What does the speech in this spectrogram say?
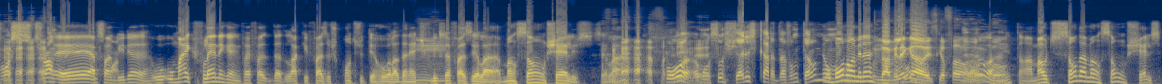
Force Strong. é, a This one. família. O, o Mike Flanagan vai fa- da- lá que faz os contos de terror lá da Netflix, Hum. vai fazer lá Mansão Shellys, sei lá. Pô, a mansão Sheriff, cara, dava um até um. É um bom nome, né? Um nome legal, é isso que eu falo. É, é Porra, bom. então, a maldição da mansão Shellys.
